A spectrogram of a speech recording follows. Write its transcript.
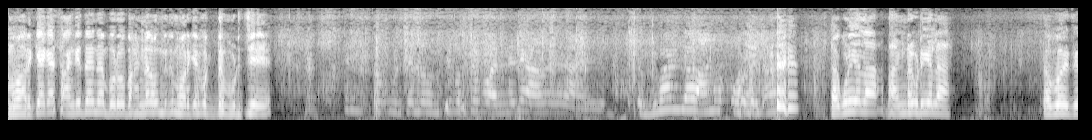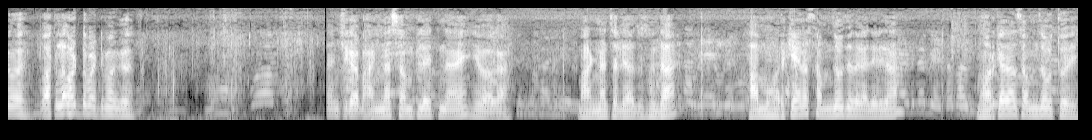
मोरक्या काय सांगितलं ना बरोबर भांडण लावून देतो मोरक्या फक्त पुढचे. ता कुठे गेला भांडण कुठे गेला? ता बघ ते वाकला वाटतं पाठीमाग. त्यांची काय भांडणं संपलेत नाही. हे बघा. भांडणं चालले अजून सुद्धा. हा मोहरक्यानं समजवतोय काहीतरी ना मोहरक्याला समजवतोय.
